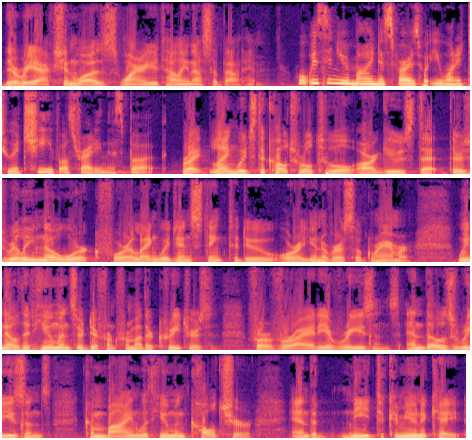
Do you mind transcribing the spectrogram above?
their reaction was, why are you telling us about him? What was in your mind as far as what you wanted to achieve whilst writing this book? Right. Language, the cultural tool, argues that there's really no work for a language instinct to do or a universal grammar. We know that humans are different from other creatures for a variety of reasons, and those reasons, combined with human culture and the need to communicate,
